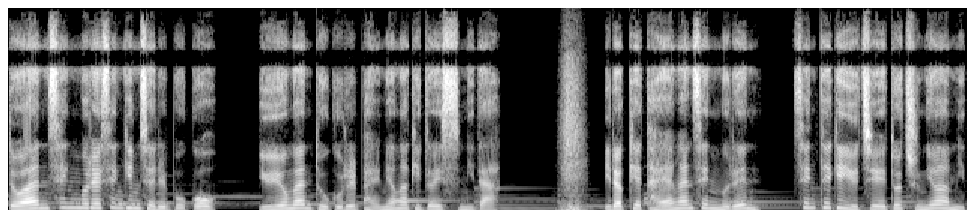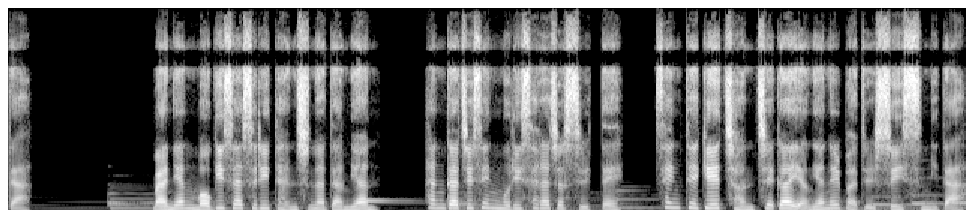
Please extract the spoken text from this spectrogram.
또한 생물의 생김새를 보고 유용한 도구를 발명하기도 했습니다. 이렇게 다양한 생물은 생태계 유지에도 중요합니다. 만약 먹이 사슬이 단순하다면 한 가지 생물이 사라졌을 때 생태계 전체가 영향을 받을 수 있습니다.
